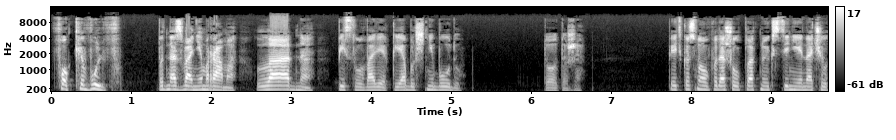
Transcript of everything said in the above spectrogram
Фокке-Вульф под названием Рама. Ладно, — писал Валерка, — я больше не буду. То-то же. Петька снова подошел вплотную к стене и начал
